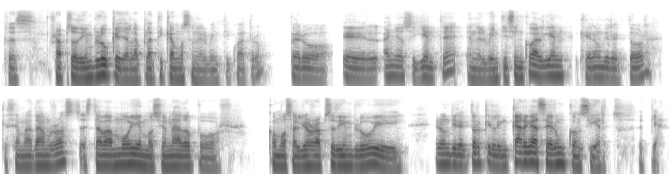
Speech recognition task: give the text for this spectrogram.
pues, Rhapsody in Blue, que ya la platicamos en el 24 pero el año siguiente, en el 25, alguien que era un director que se llama Dan Rost estaba muy emocionado por cómo salió Rhapsody in Blue y era un director que le encarga hacer un concierto de piano.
